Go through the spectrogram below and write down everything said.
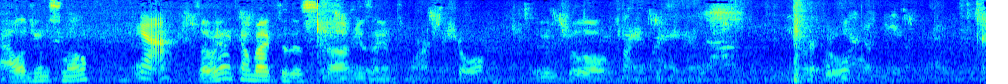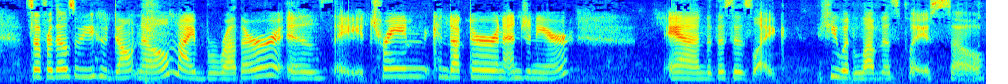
Allergen snow? Yeah. So we're gonna come back to this uh, museum tomorrow for sure. We're gonna do a little tiny thing. Very cool. So for those of you who don't know, my brother is a train conductor and engineer. And this is like, he would love this place. So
